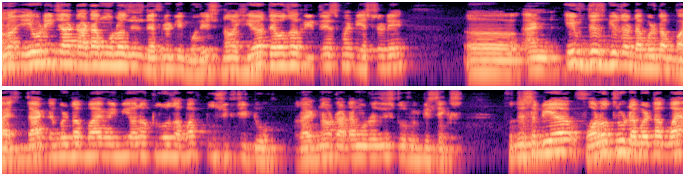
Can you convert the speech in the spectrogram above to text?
On a EOD chart, Tata Motors is definitely bullish. Now here there was a retracement yesterday. Uh, and if this gives a double top buy, that double top buy will be on a close above 262. Right now Tata Motors is 256. So this will be a follow through double top buy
